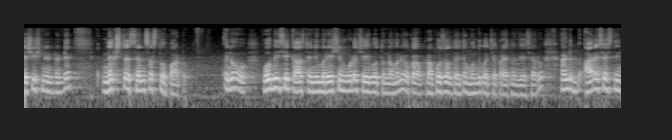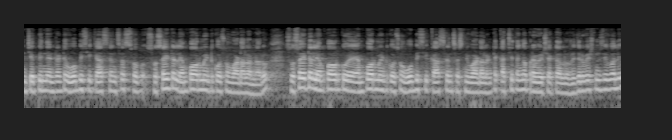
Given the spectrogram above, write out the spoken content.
డెసిషన్ ఏంటంటే నెక్స్ట్ సెన్సస్తో పాటు. యూనో ఓబీసీ కాస్ట్ ఎన్యూమరేషన్ కూడా చేయబోతున్నామని ఒక ప్రపోజల్తో అయితే ముందుకు వచ్చే ప్రయత్నం చేశారు. అండ్ ఆర్ఎస్ఎస్ దీన్ని చెప్పింది ఏంటంటే OBC caste census societal empowerment కోసం వాడాలన్నారు. సొసైటల్ ఎంపవర్ ఎంపవర్మెంట్ కోసం ఓబీసీ కాస్ట్ సెన్సస్ని వాడాలంటే ఖచ్చితంగా ప్రైవేట్ సెక్టార్లో రిజర్వేషన్స్ ఇవ్వాలి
